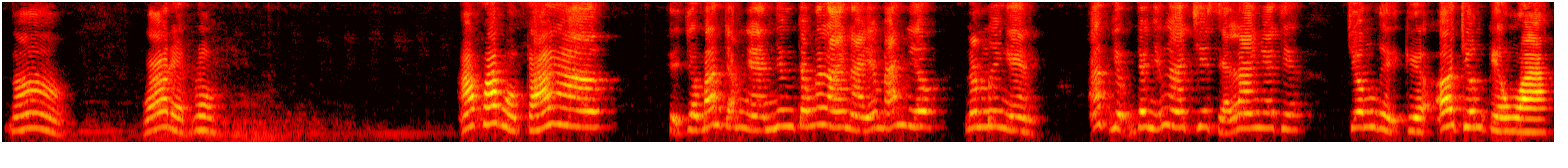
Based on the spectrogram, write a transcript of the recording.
Nó quá đẹp luôn. Áo khoác một cái à, thị trường bán trăm ngàn, nhưng trong cái like này em bán nhiêu? 50 ngàn. Áp dụng cho những ai chia sẻ like nghe chưa? Trương Thị Kiều ở Trương Kiều Hòa,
